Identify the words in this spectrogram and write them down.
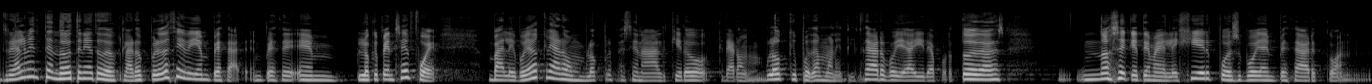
realmente no lo tenía todo claro, pero decidí empezar. Empecé, em, lo que pensé fue, vale, voy a crear un blog profesional, quiero crear un blog que pueda monetizar, voy a ir a por todas. No sé qué tema elegir, pues voy a empezar con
